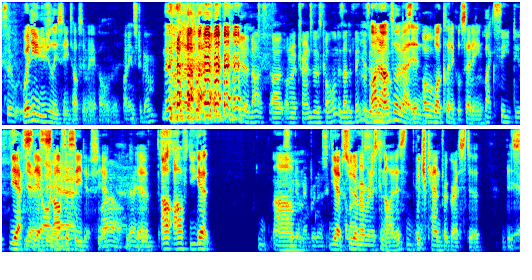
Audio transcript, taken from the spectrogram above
so, Where do you usually see toxic megacolon? though? on Instagram. yeah, nice. Uh, I don't know, transverse colon, is that a thing? Is it Oh no. I'm talking about in Oh. what clinical setting? like C. diff. Yes, Yeah, yes, C. after Yeah. C. diff. Yeah, Wow, yeah, yeah. good. Uh, after you get um, Pseudomembranous. yeah, colitis. pseudomembranous colitis, which can progress to this.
